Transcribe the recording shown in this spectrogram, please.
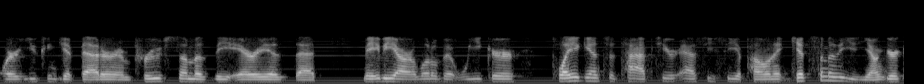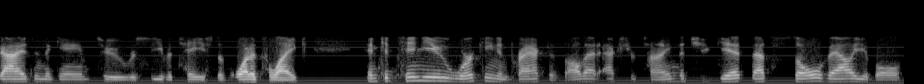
where you can get better, improve some of the areas that maybe are a little bit weaker, play against a top tier SEC opponent, get some of these younger guys in the game to receive a taste of what it's like, and continue working in practice. All that extra time that you get, that's so valuable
